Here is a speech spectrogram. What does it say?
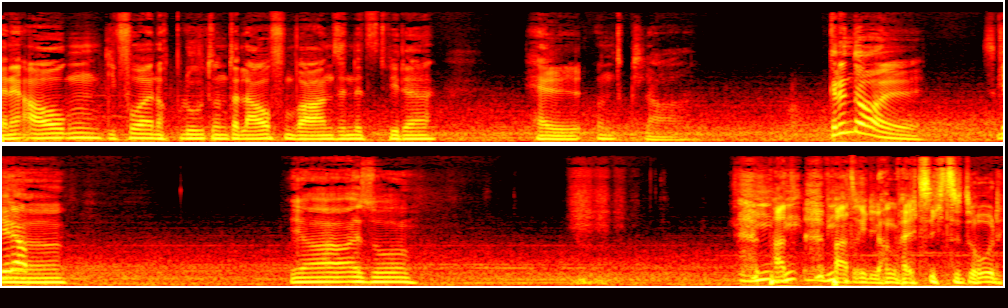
Deine Augen, die vorher noch Blut unterlaufen waren, sind jetzt wieder hell und klar. Grindol! Es geht ja. ab! Ja, also. Wie, Pat wie, wie, Patrick langweilt sich zu Tode.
